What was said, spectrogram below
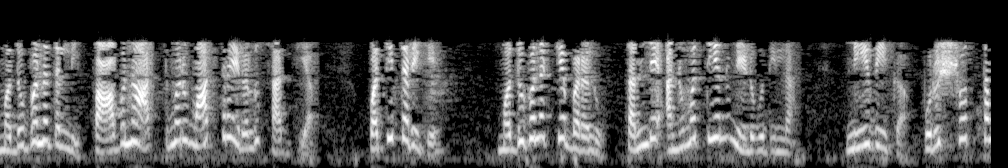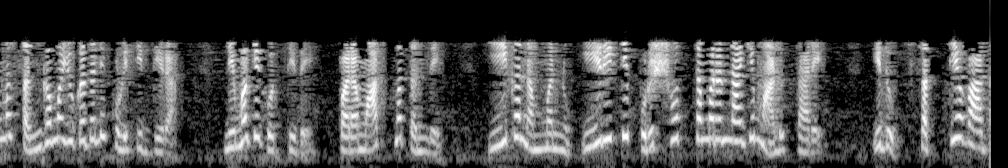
ಮಧುಬನದಲ್ಲಿ ಪಾವನ ಆತ್ಮರು ಮಾತ್ರ ಇರಲು ಸಾಧ್ಯ. ಪತಿತರಿಗೆ ಮಧುಬನಕ್ಕೆ ಬರಲು ತಂದೆ ಅನುಮತಿಯನ್ನು ನೀಡುವುದಿಲ್ಲ. ನೀವೀಗ ಪುರುಷೋತ್ತಮ ಸಂಗಮ ಯುಗದಲ್ಲಿ ಕುಳಿತಿದ್ದೀರಾ? ನಿಮಗೆ ಗೊತ್ತಿದೆ, ಪರಮಾತ್ಮ ತಂದೆ ಈಗ ನಮ್ಮನ್ನು ಈ ರೀತಿ ಪುರುಷೋತ್ತಮರನ್ನಾಗಿ ಮಾಡುತ್ತಾರೆ. ಇದು ಸತ್ಯವಾದ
